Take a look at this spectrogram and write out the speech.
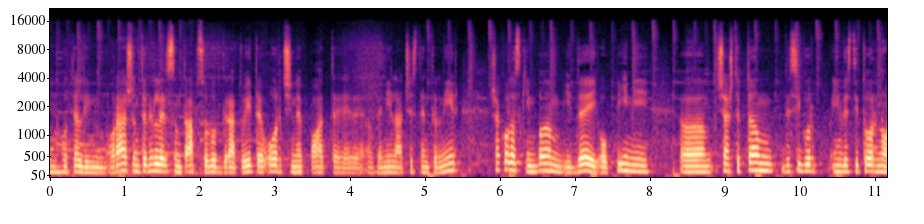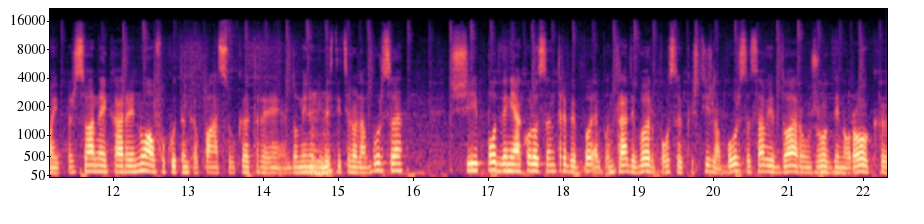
un hotel din oraș. Întâlnirile sunt absolut gratuite, oricine poate veni la aceste întâlniri și acolo schimbăm idei, opinii uh, și așteptăm, desigur, investitori noi, persoane care nu au făcut încă pasul către domeniul uh-huh. investițiilor la bursă, și pot veni acolo să întrebe, bă, într-adevăr, poți să câștigi la bursă sau e doar un joc de noroc, uh,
